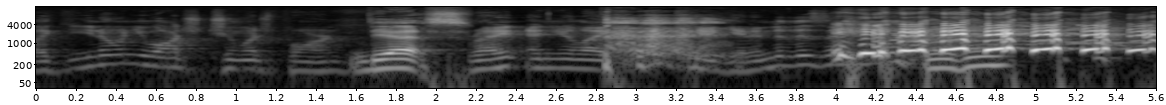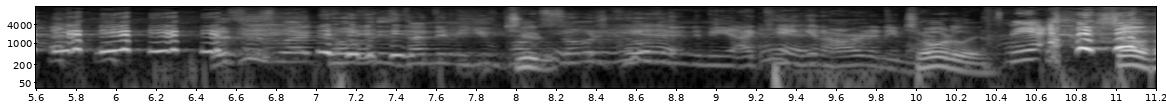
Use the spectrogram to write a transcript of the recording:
like, you know when you watch too much porn, yes right? And you're like, I can't get into this anymore. Mm-hmm. This is what COVID has done to me. You've pumped so much COVID Yeah. into me, I can't get hard anymore. totally Yeah. so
